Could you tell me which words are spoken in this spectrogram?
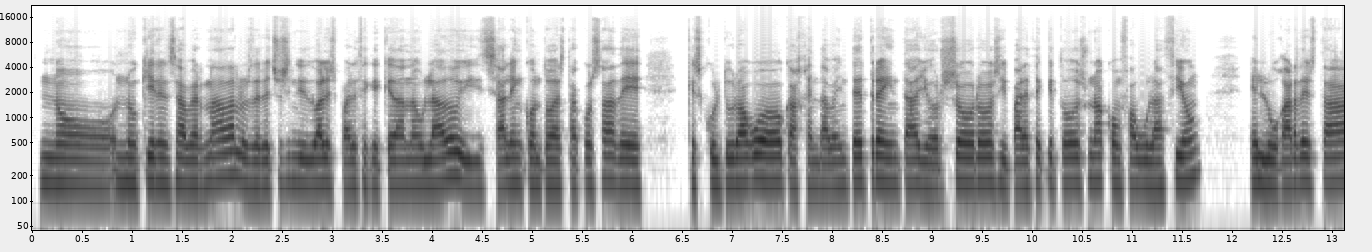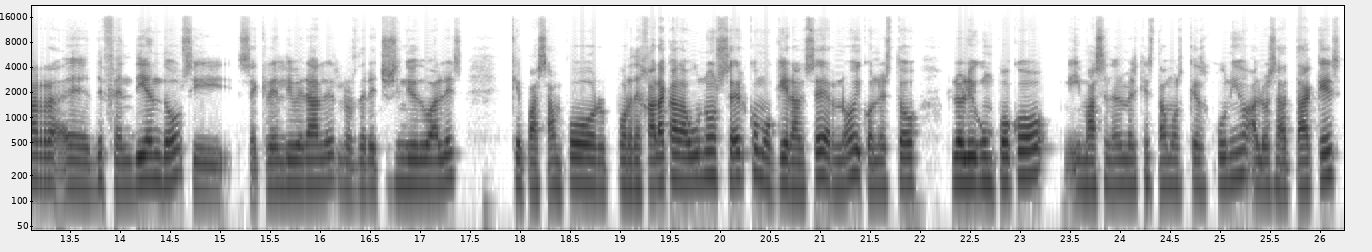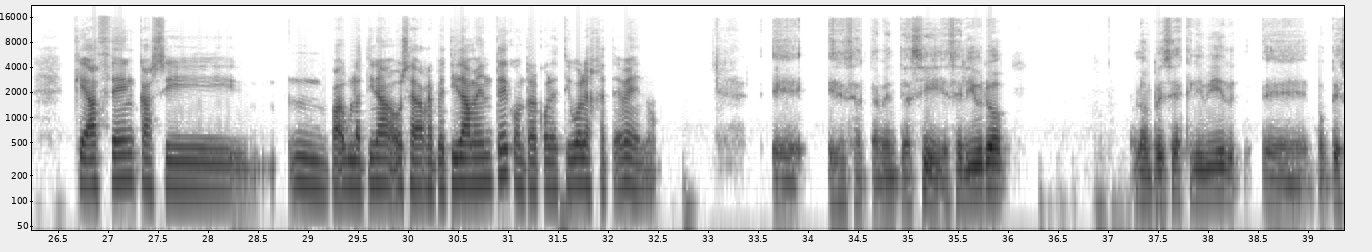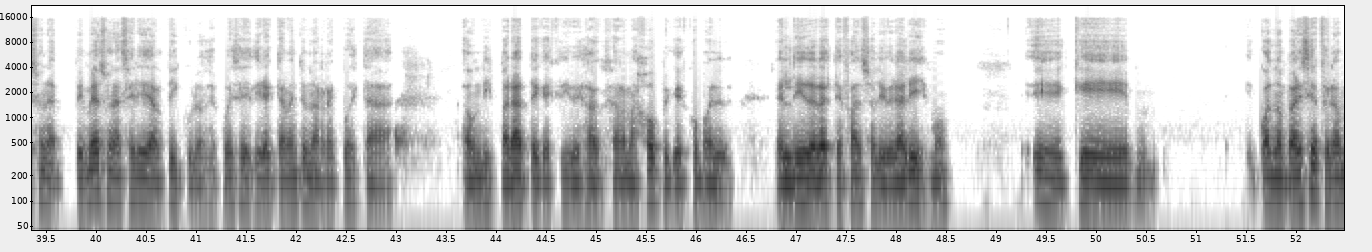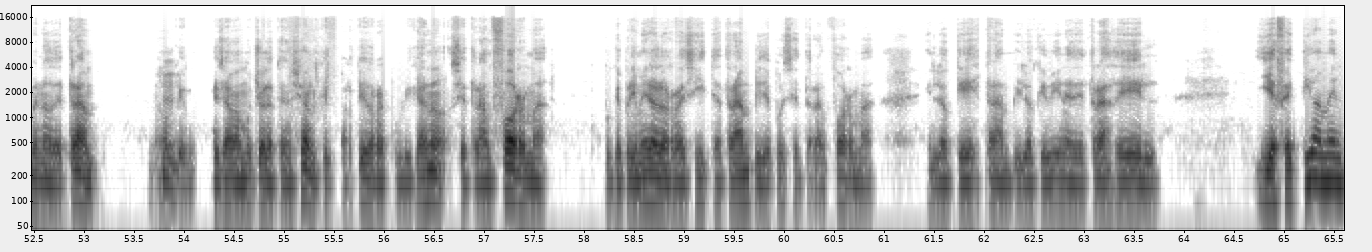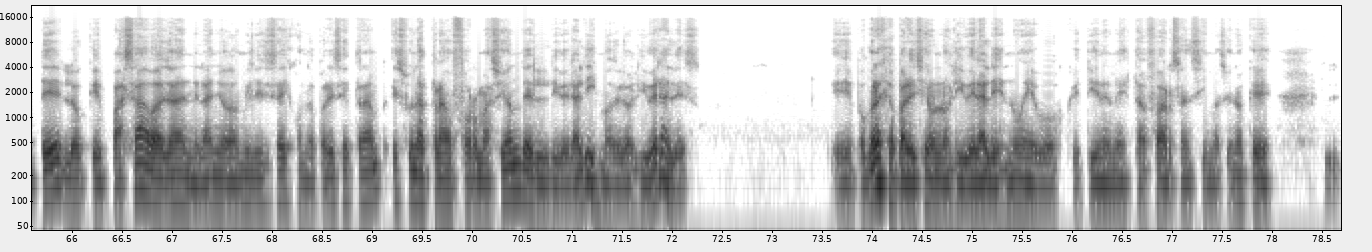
no, no quieren saber nada, los derechos individuales parece que quedan a un lado y salen con toda esta cosa de que es cultura woke, Agenda 2030, George Soros, y parece que todo es una confabulación en lugar de estar eh, defendiendo, si se creen liberales, los derechos individuales que pasan por, por dejar a cada uno ser como quieran ser, ¿no? Y con esto lo ligo un poco, y más en el mes que estamos, que es junio, a los ataques que hacen casi mm, paulatina, o sea, repetidamente contra el colectivo LGTB, ¿no? Eh, es exactamente así. Ese libro lo empecé a escribir eh, porque es una, primero es una serie de artículos, después es directamente una respuesta a un disparate que escribe Hermann Hoppe, que es como el, líder de este falso liberalismo, eh, que cuando aparece el fenómeno de Trump, hmm. que me llama mucho la atención, que el Partido Republicano se transforma, porque primero lo resiste a Trump y después se transforma en lo que es Trump y lo que viene detrás de él y efectivamente lo que pasaba ya en el año 2016 cuando aparece Trump es una transformación del liberalismo, de los liberales. Eh, porque no es que aparecieron unos liberales nuevos que tienen esta farsa encima, sino que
